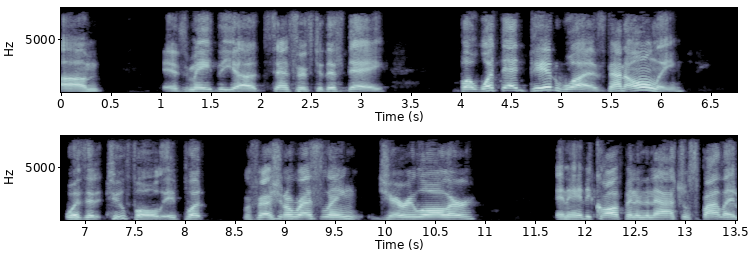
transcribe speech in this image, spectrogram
um has made the uh, censors to this day. But what that did was not only was it twofold, it put professional wrestling, Jerry Lawler, and Andy Kaufman in the national spotlight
